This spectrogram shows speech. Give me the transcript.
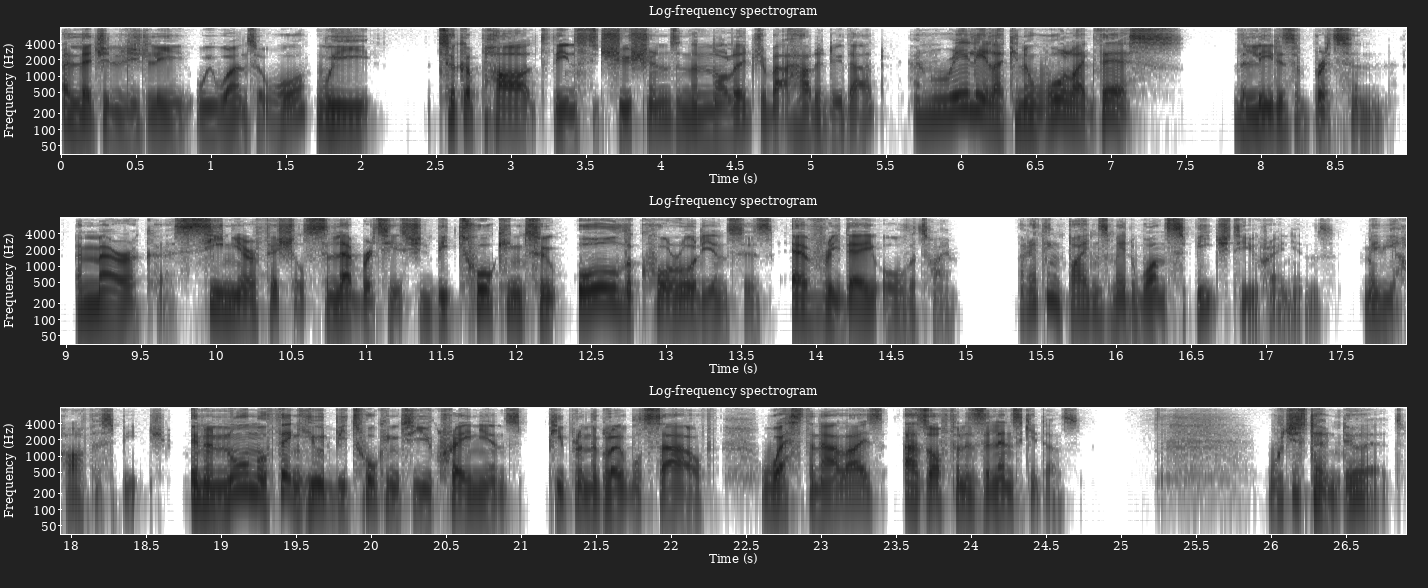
allegedly we weren't at war. We took apart the institutions and the knowledge about how to do that. And really, like in a war like this, the leaders of Britain, America, senior officials, celebrities should be talking to all the core audiences every day, all the time. And I think Biden's made one speech to Ukrainians, maybe half a speech. In a normal thing, he would be talking to Ukrainians, people in the global south, Western allies, as often as Zelensky does. We just don't do it.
